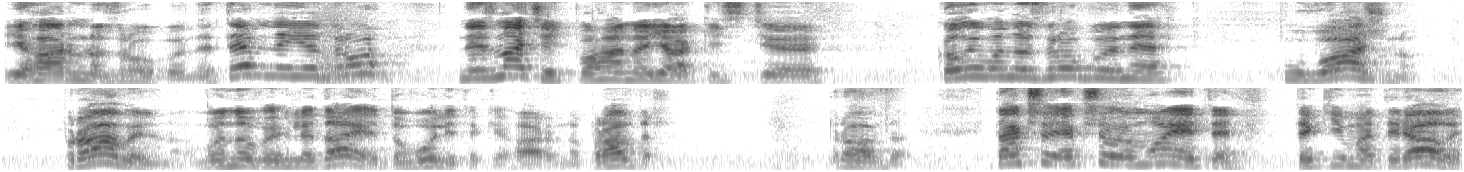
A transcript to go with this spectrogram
і гарно зроблене. Темне ядро не значить погана якість. Е, Коли воно зроблене уважно, правильно, воно виглядає доволі таки гарно, правда ж? Правда. Так що, якщо ви маєте такі матеріали,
